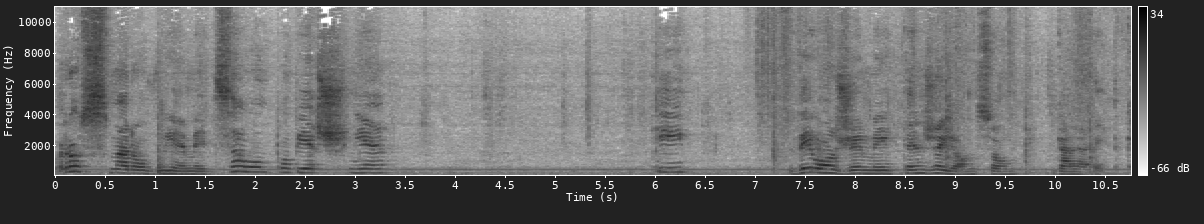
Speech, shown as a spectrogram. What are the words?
Rozsmarowujemy całą powierzchnię i wyłożymy tężejącą galaretkę.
